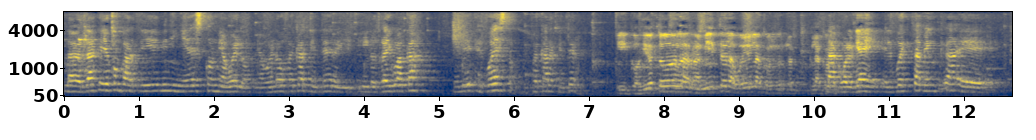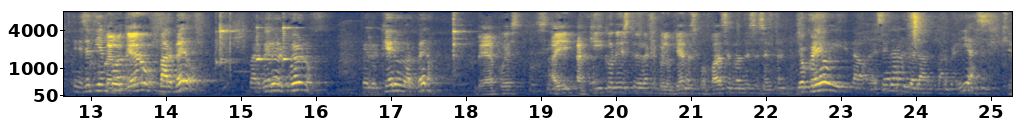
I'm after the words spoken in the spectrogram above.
la verdad que yo compartí mi niñez con mi abuelo, mi abuelo fue carpintero y, y lo traigo acá, él, él fue esto, él fue carpintero. Y cogió toda la herramienta del abuelo y la, la, la La colgué ahí, él fue también eh, en ese tiempo Peluquero. barbero, barbero del pueblo, peluquero, barbero. Vea pues, Sí. ahí, aquí con esto era que peluquean a su papá hace más de 60 años. Yo creo, y ese era el de las barberías. Qué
